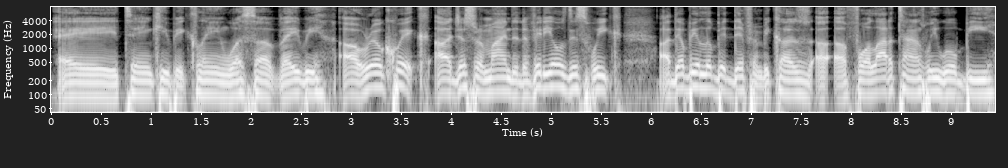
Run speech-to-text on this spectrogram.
Hey team, keep it clean. What's up, baby? Uh, real quick, uh, just a reminder: the videos this week uh, they'll be a little bit different because uh, uh, for a lot of times we will be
